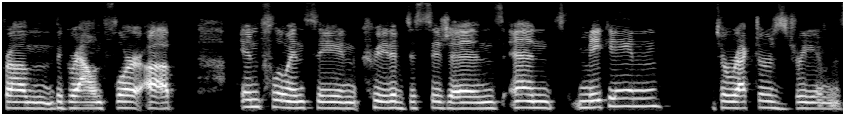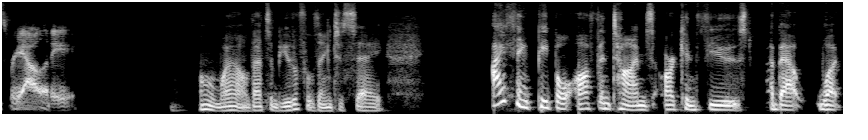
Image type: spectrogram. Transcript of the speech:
from the ground floor up, influencing creative decisions and making directors' dreams reality. Oh, wow. That's a beautiful thing to say. I think people oftentimes are confused about what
